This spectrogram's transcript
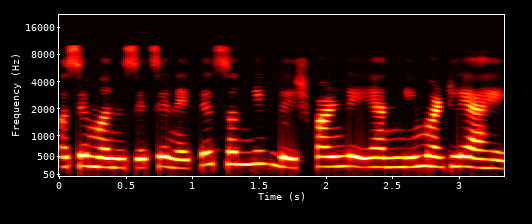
असे मनसेचे नेते संदीप देशपांडे यांनी म्हटले आहे.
